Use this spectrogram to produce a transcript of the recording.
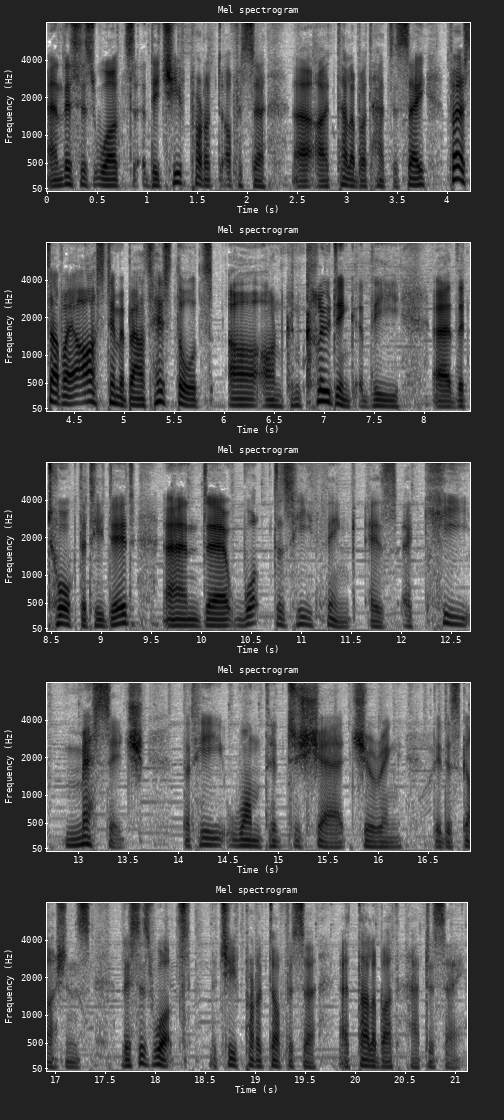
And this is what the Chief Product Officer uh, Talabat had to say. First up, I asked him about his thoughts uh, on concluding the uh, the talk that he did, and uh, what does he think is a key message that he wanted to share during the discussions. This is what the Chief Product Officer at Talabat had to say.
